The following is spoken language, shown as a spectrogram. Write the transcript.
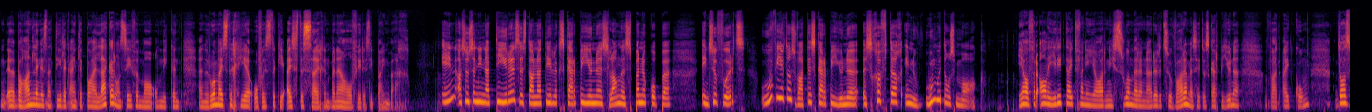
Uh, behandeling is natuurlik eintlik baie lekker. Ons sê vir ma om die kind 'n roomys te gee of 'n stukkie ys te suig en binne 'n halfuur is die pyn weg. En as ons in die natuur is, is daar natuurlik skerpioene, slange, spinnekoppe ensovoorts. Hoe weet ons watter skerpioene is giftig en hoe, hoe moet ons maak? Ja, veral hierdie tyd van die jaar in die somer en nou dat dit so warm is, het ons skorpioene wat uitkom. Daar's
